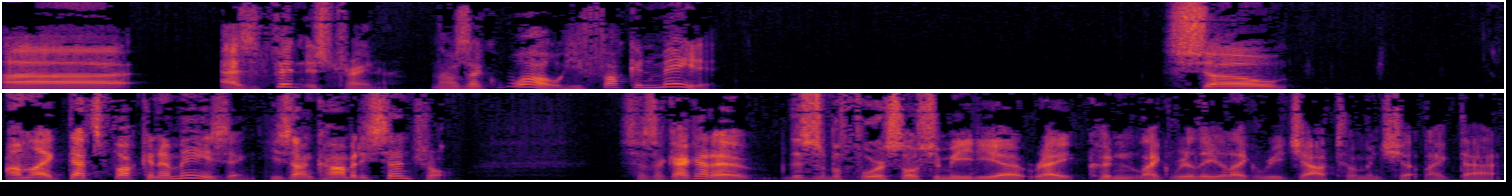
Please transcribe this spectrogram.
uh, as a fitness trainer. And I was like, whoa, he fucking made it. So I'm like, that's fucking amazing. He's on Comedy Central. So I was like, I gotta. This is before social media, right? Couldn't like really like reach out to him and shit like that.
